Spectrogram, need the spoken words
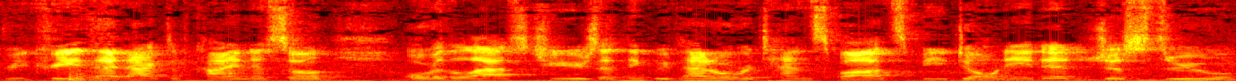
recreate that act of kindness. So over the last two years, I think we've had over 10 spots be donated just through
